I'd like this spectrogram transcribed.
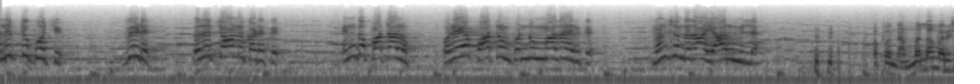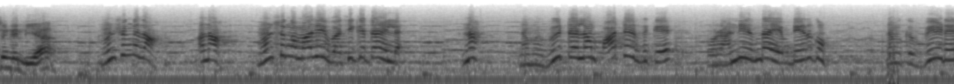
அழுத்து போச்சு. வீடு வெறிச்சான்னு கிடக்கு. எங்க பார்த்தாலும் ஒரே பாட்டம் பண்ணுமா தான் இருக்கு. மனுஷங்க தான் யாரும் இல்ல. அப்ப நம்ம எல்லாம் மனுஷங்க இல்லையா? மனுஷங்க தான். ஆனா மனுஷங்க மாதிரி வசிக்கத்தான் இல்ல. அண்ணா நம்ம வீட்டெல்லாம் பார்த்துறதுக்கு ஒரு அண்ணி இருந்தா எப்படி இருக்கும்? நமக்கு வீடு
